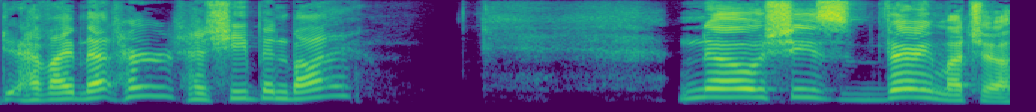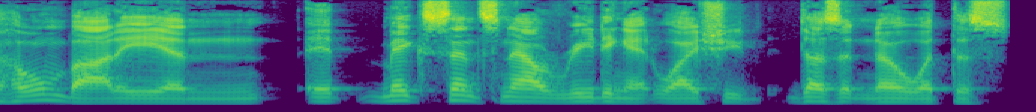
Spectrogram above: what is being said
Have I met her? Has she been by? No, she's very much a homebody, and it makes sense now reading it why she doesn't know what this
